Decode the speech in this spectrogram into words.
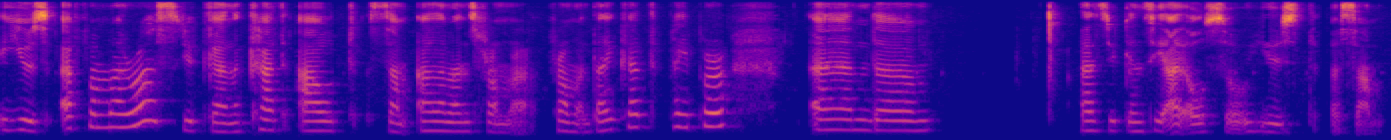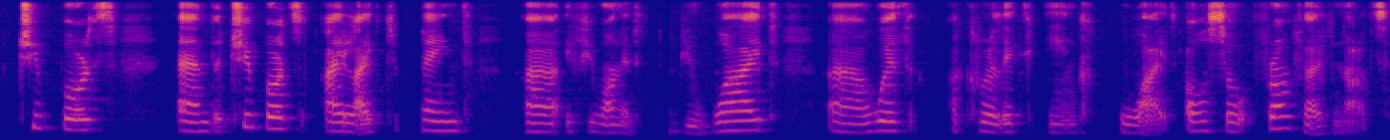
use ephemeras, you can cut out some elements from a, from a die cut paper. And um, as you can see I also used uh, some chipboards and the chipboards I like to paint uh, if you want it to be white uh, with acrylic ink white also from 13 Arts.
